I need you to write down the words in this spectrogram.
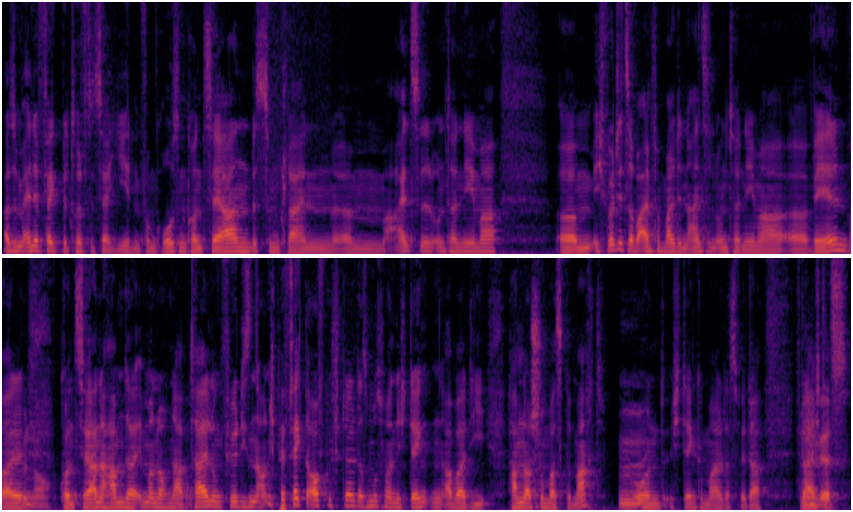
Also im Endeffekt betrifft es ja jeden, vom großen Konzern bis zum kleinen ähm, Einzelunternehmer. Ähm, ich würde jetzt aber einfach mal den Einzelunternehmer äh, wählen, weil Genau. Konzerne haben da immer noch eine Abteilung für. Die sind auch nicht perfekt aufgestellt, das muss man nicht denken, aber die haben da schon was gemacht. Und ich denke mal, dass wir da vielleicht das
